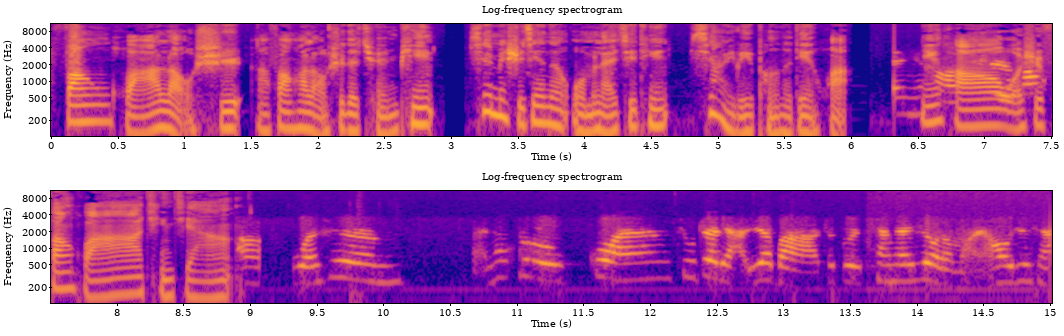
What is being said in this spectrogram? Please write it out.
芳华老师啊，芳华老师的全拼。下面时间呢，我们来接听下一位朋友的电话。您好，我是芳华，请讲。我是，反正就过完就这俩月吧，这不是天该热了嘛，然后就想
